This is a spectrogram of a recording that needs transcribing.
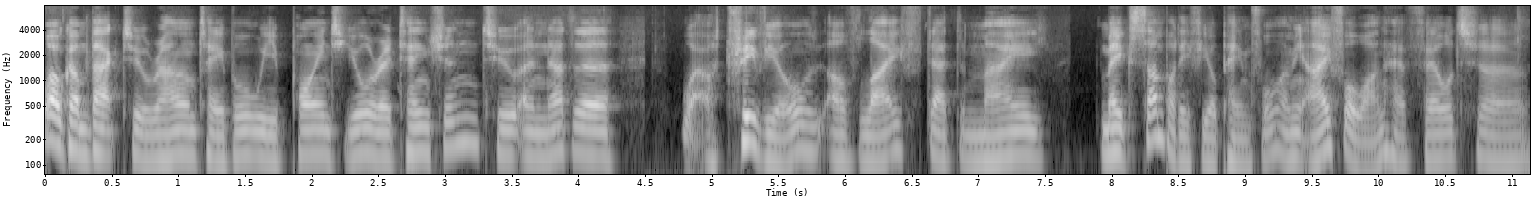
Welcome back to Roundtable. We point your attention to another, well, trivial of life that might make somebody feel painful. I mean, I, for one, have felt uh,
